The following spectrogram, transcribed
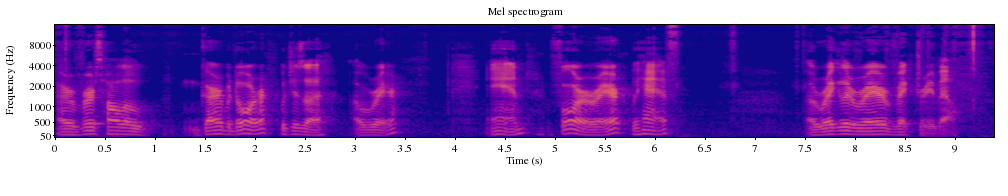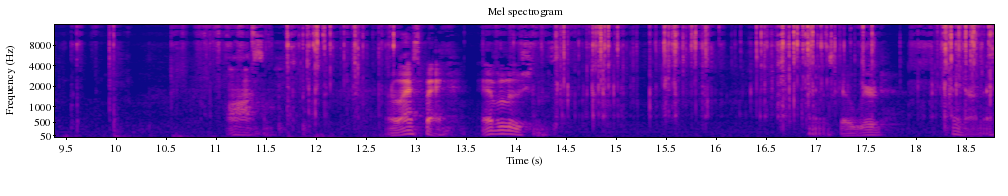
a reverse holo Garbodor, which is a, a rare, and for a rare, we have a regular rare Victreebel. Awesome. Our last pack, Evolutions. It's got a weird thing on there.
